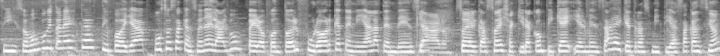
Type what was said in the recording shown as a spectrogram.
si somos un poquito honestas, tipo ella puso esa canción en el álbum, pero con todo el furor que tenía la tendencia Claro. sobre el caso de Shakira con Piqué y el mensaje que transmitía esa canción,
